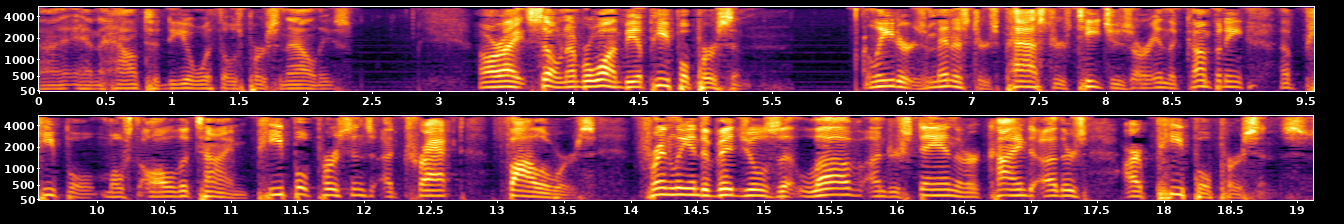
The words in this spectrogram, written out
uh, and how to deal with those personalities. All right, so number one, be a people person leaders, ministers, pastors, teachers are in the company of people most all the time. People persons attract followers. Friendly individuals that love, understand, that are kind to others are people persons.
